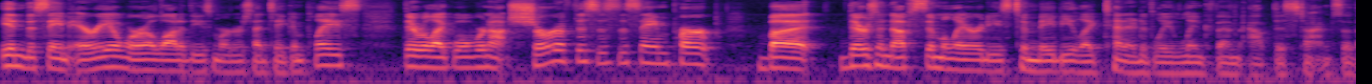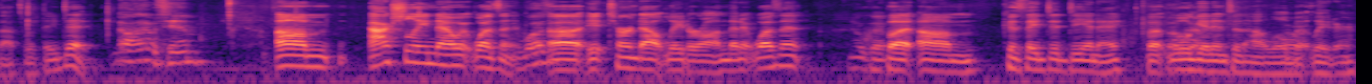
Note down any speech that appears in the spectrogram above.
in the same area where a lot of these murders had taken place, they were like, well, we're not sure if this is the same perp, but there's enough similarities to maybe like tentatively link them at this time. So that's what they did. No, that was him. Um, actually, no, it wasn't. It wasn't? Uh, it turned out later on that it wasn't. Okay. But um, because they did DNA, but we'll Okay. get into that a little All bit right. later.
